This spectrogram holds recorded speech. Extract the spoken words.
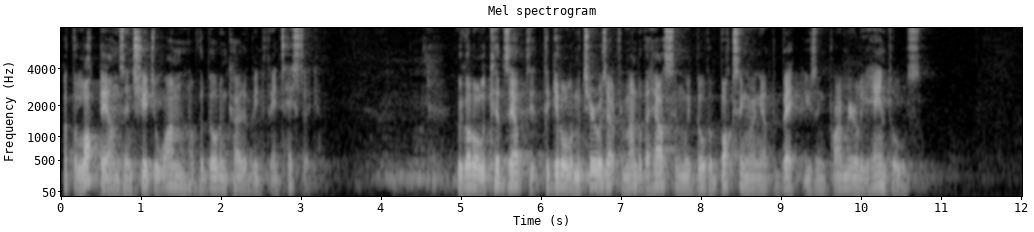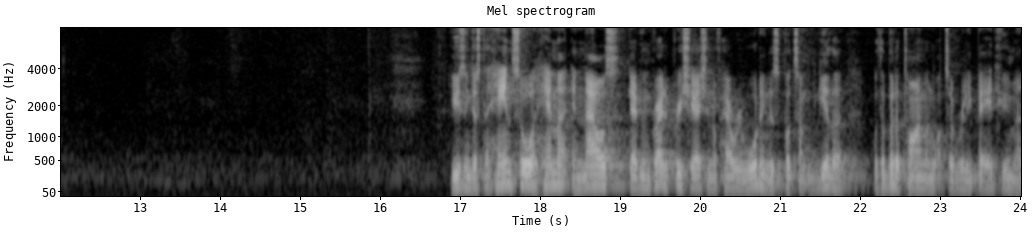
But the lockdowns and Schedule 1 of the building code have been fantastic. We got all the kids out to, to, get all the materials out from under the house, and we built a boxing ring out the back using primarily hand tools. Using just a handsaw, hammer, and nails gave them great appreciation of how rewarding it is to put something together with a bit of time and lots of really bad humour.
